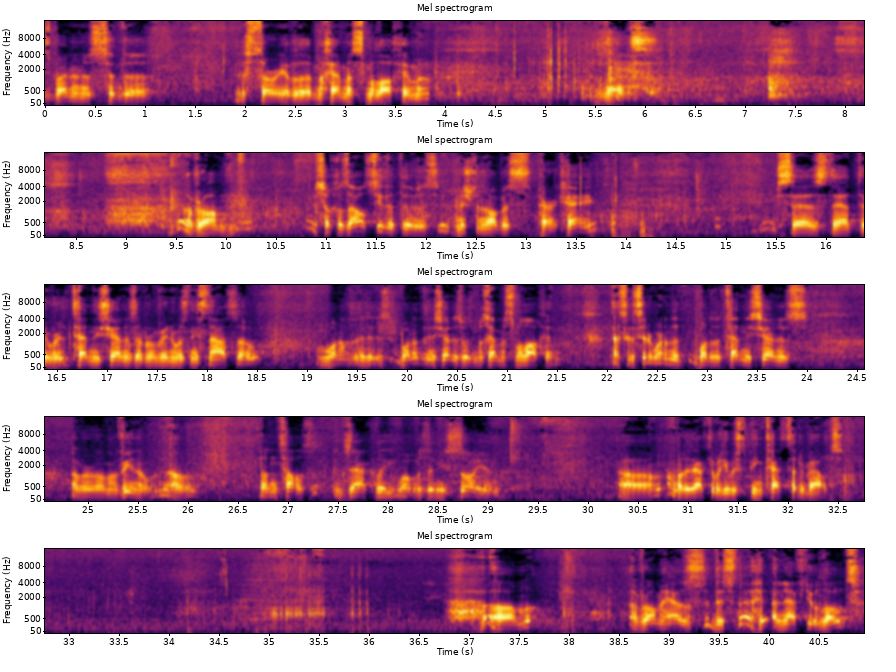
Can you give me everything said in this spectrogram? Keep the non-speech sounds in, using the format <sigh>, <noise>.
he's bringing us to the, the story of the Mechemes Malachim uh, that Avram. So Chazal see that the Mishnah Novis Parakeh says that there were ten nisyanas that Avram was nisnaso. One of the one of the nisyanas was Mechemes Malachim. That's considered one of the one of the ten nisyanas of Avram Avinu. Now, doesn't tell us exactly what was the nisoyan, uh, what exactly what he was being tested about. Um, Avram has this a nephew Lot.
